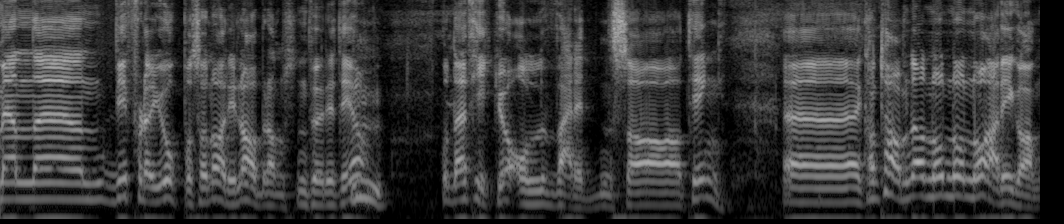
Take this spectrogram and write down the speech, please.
Men eh, vi fløy jo oppå sånn Arild Abrahamsen før i tida. Og der fikk jo all verdens av ting. Eh, kan ta med deg, nå, nå, nå er vi i gang.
